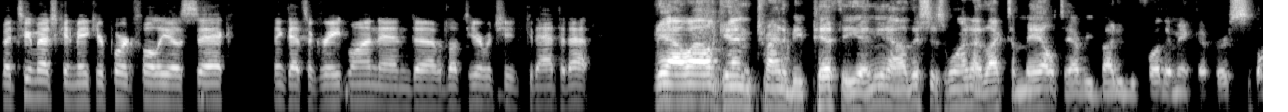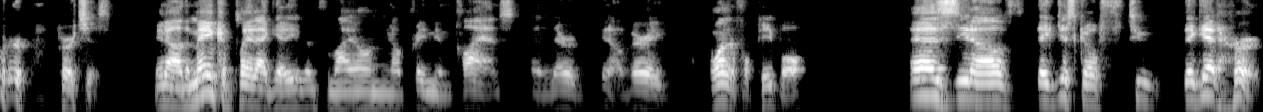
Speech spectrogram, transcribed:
but too much can make your portfolio sick. I think that's a great one, and uh, would love to hear what you could add to that. Yeah, well, again, trying to be pithy. And, you know, this is one I'd like to mail to everybody before they make their first silver purchase. You know, the main complaint I get, even from my own, you know, premium clients, and they're, you know, very wonderful people, is, you know, they just go too they get hurt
